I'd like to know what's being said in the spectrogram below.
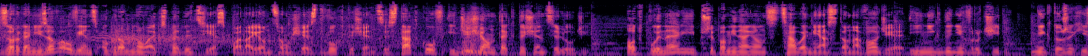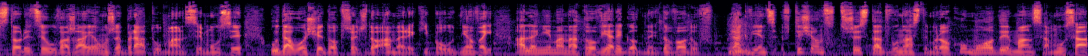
Zorganizował więc ogromną ekspedycję składającą się z dwóch tysięcy statków i dziesiątek tysięcy ludzi. Odpłynęli, przypominając całe miasto na wodzie i nigdy nie wrócili. Niektórzy historycy uważają, że bratu Mansy Musy udało się dotrzeć do Ameryki Południowej, ale nie ma na to wiarygodnych dowodów. Tak więc w 1312 roku młody Mansa Musa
